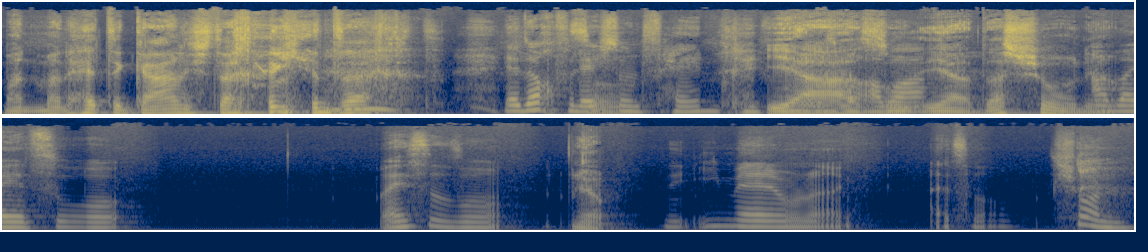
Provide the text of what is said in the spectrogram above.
Man, man hätte gar nicht daran gedacht. ja, doch, vielleicht so, so ein Fan. Ja, so, aber, ja, das schon. Ja. Aber jetzt so, weißt du, so ja. eine E-Mail oder, also schon,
